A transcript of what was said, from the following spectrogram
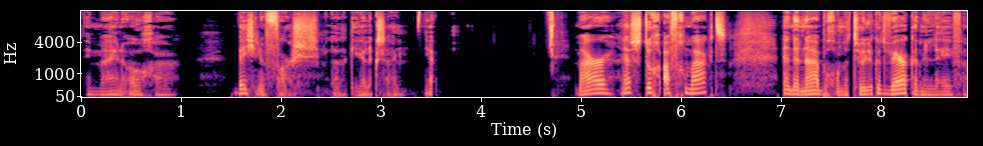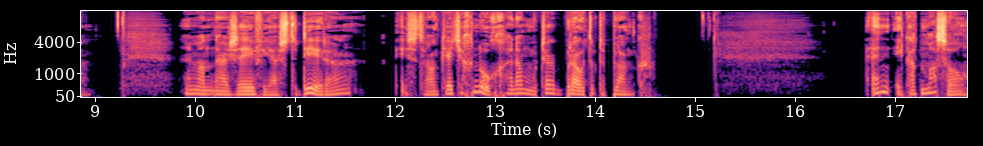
in mijn ogen een beetje een farce, laat ik eerlijk zijn. Ja. Maar hè, stug afgemaakt. En daarna begon natuurlijk het werkende leven. En want na zeven jaar studeren is het wel een keertje genoeg. En dan moet er brood op de plank. En ik had mazzel.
